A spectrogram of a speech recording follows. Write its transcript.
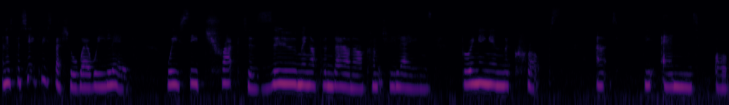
and it's particularly special where we live. We see tractors zooming up and down our country lanes, bringing in the crops at the end of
